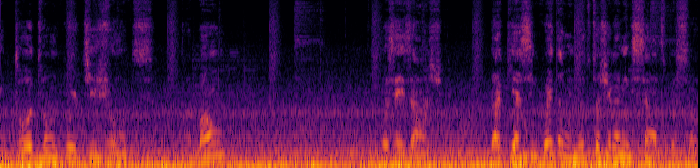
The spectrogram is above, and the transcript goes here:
e todos vão curtir juntos, tá bom? O que vocês acham? Daqui a 50 minutos tô chegando em Santos, pessoal.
